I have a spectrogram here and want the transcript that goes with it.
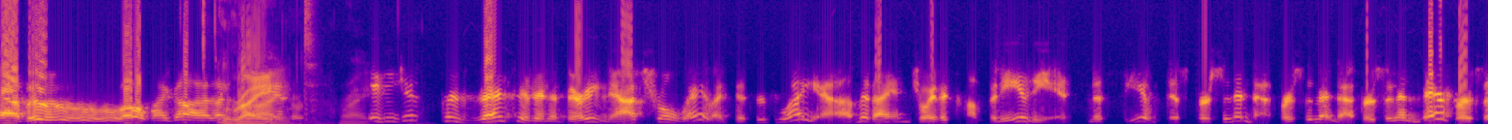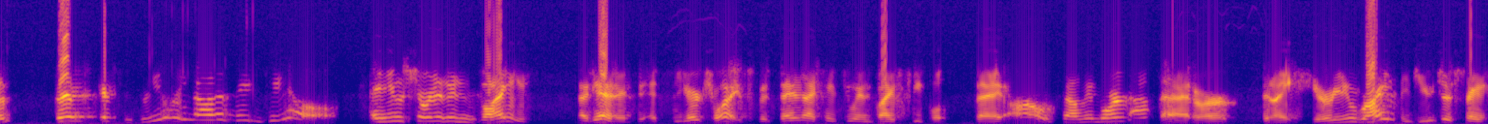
taboo. Oh my God. that's Right. scandal." Right. If you just present it in a very natural way, like this is who I am, and I enjoy the company and the intimacy of this person and that person and that person and their person, then it's really not a big deal. And you sort of invite, again, it, it's your choice, but then I think you invite people to say, oh, tell me more about that. Or did I hear you right? Did you just say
